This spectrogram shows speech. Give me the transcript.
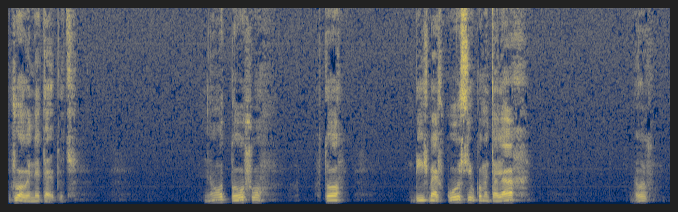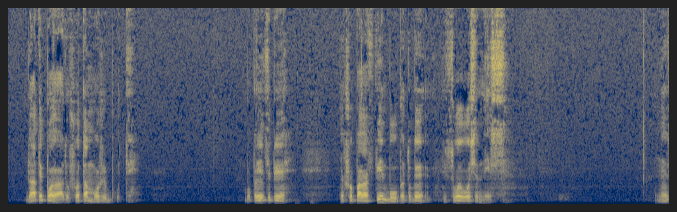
бджоли не терплять. Ну от прошу, хто більш-менш в курсі, в коментарях дати пораду, що там може бути. Бо, в принципі, якщо парафін був би, то би відсвоювався низ. Не,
